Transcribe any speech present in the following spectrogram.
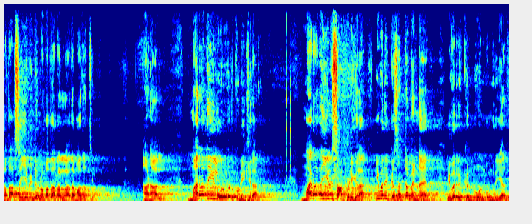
கதா செய்ய வேண்டும் ரமதான் அல்லாத மாதத்தில். ஆனால் மறதையில் ஒருவர் குடிக்கிறார். மறதையில் சாப்பிடுகிறார். இவருக்கு சட்டம் என்ன? இவருக்கு நோன்பு முடியாது.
